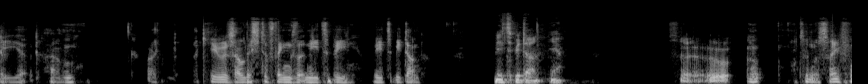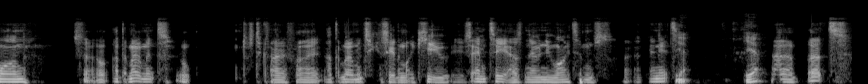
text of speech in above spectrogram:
a, um, a a queue as a list of things that need to be need to be done. Need to be done. Yeah. So oh, what's in the safe one? So at the moment, oh, just to clarify, at the moment you can see that my queue is empty. It has no new items uh, in it. Yeah. Yeah. Uh, but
